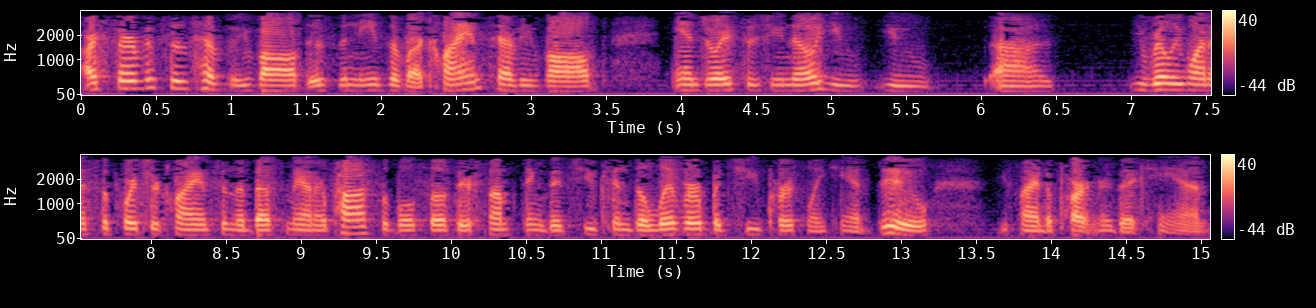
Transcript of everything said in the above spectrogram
our services have evolved as the needs of our clients have evolved. And Joyce, as you know, you you uh, you really want to support your clients in the best manner possible. So if there's something that you can deliver but you personally can't do, you find a partner that can.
